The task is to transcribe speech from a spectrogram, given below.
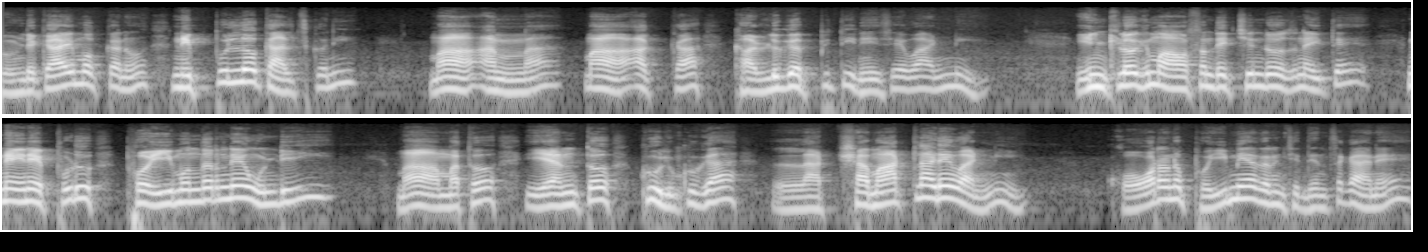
గుండెకాయ మొక్కను నిప్పుల్లో కాల్చుకొని మా అన్న మా అక్క కళ్ళు గప్పి తినేసేవాడిని ఇంట్లోకి మాంసం తెచ్చిన రోజునైతే నేనెప్పుడు పొయ్యి ముందరనే ఉండి మా అమ్మతో ఎంతో కులుకుగా లక్ష మాట్లాడేవాడిని కూరను పొయ్యి మీద నుంచి దించగానే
